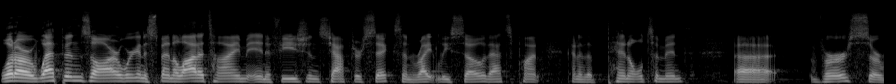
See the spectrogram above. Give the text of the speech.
what our weapons are. We're going to spend a lot of time in Ephesians chapter 6, and rightly so. That's kind of the penultimate uh, verse or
